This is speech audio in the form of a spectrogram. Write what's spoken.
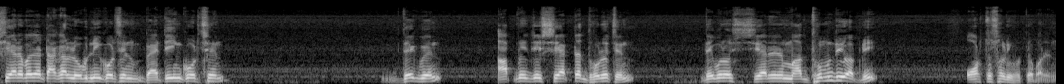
শেয়ার বাজার টাকা লগ্নি করছেন, ব্যাটিং করছেন। দেখবেন, আপনি যে শেয়ারটা ধরেছেন, দেখবেন ওই শেয়ারের মাধ্যম দিয়েও আপনি অর্থশালী হতে পারেন।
